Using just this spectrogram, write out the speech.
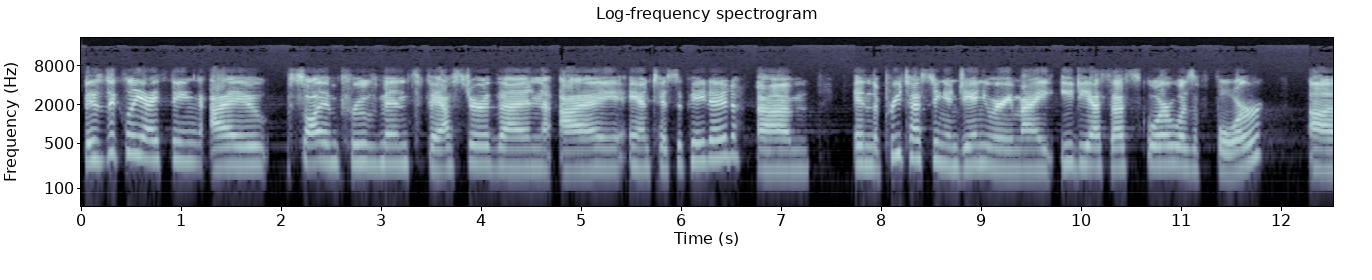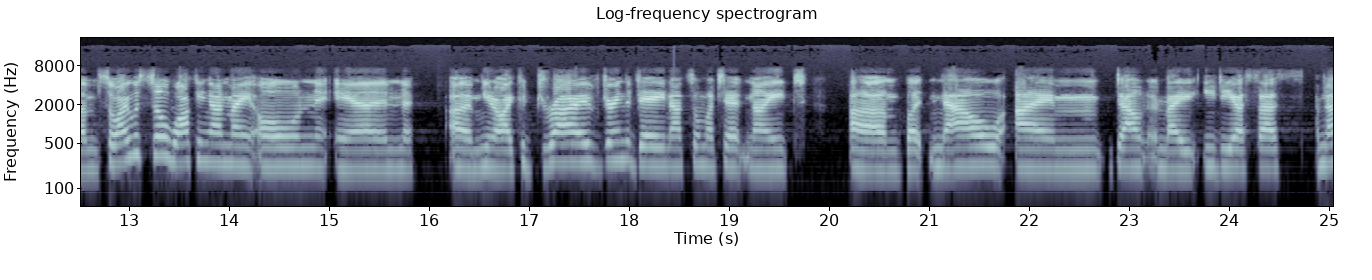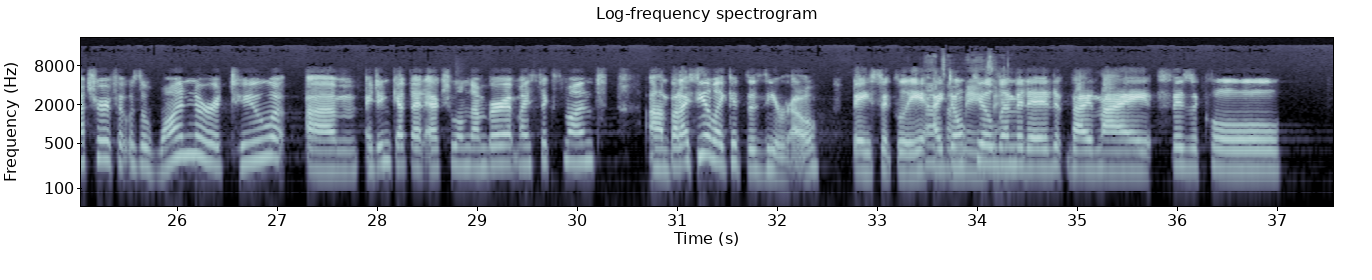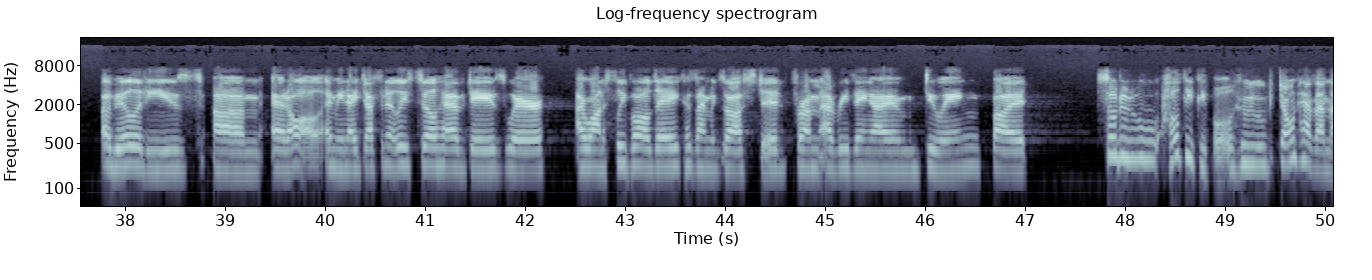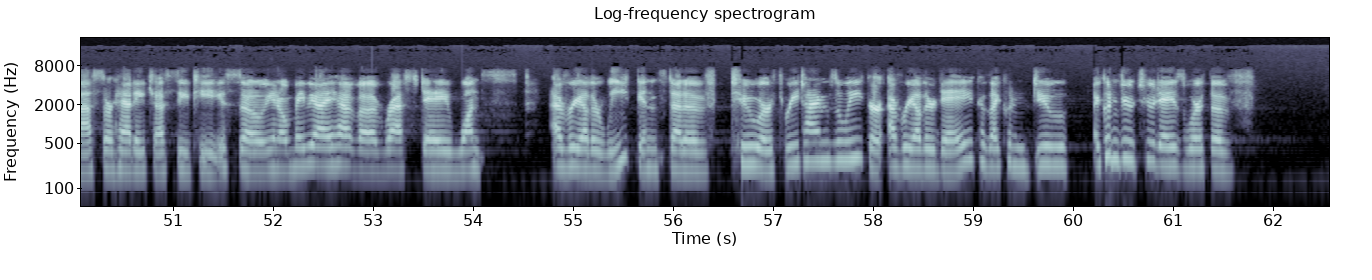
physically, I think I saw improvements faster than I anticipated. Um, in the pre-testing in January, my EDSS score was a four. Um, so I was still walking on my own and um, you know, I could drive during the day, not so much at night. Um, but now I'm down in my EDSS. I'm not sure if it was a one or a two. Um, I didn't get that actual number at my six month, um, but I feel like it's a zero basically. That's I don't feel limited by my physical abilities um, at all. I mean, I definitely still have days where I want to sleep all day because I'm exhausted from everything I'm doing, but so do healthy people who don't have MS or had HSCT. So, you know, maybe I have a rest day once every other week instead of two or three times a week or every other day because I couldn't do I couldn't do 2 days worth of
